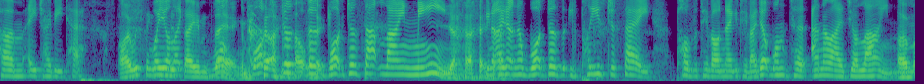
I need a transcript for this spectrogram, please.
um, HIV tests. I was where thinking you're the like, same what- thing. What does the like- what does that line mean? Yeah, you know, yeah. I don't know what does. Please just say positive or negative. I don't want to analyze your lines. Um,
